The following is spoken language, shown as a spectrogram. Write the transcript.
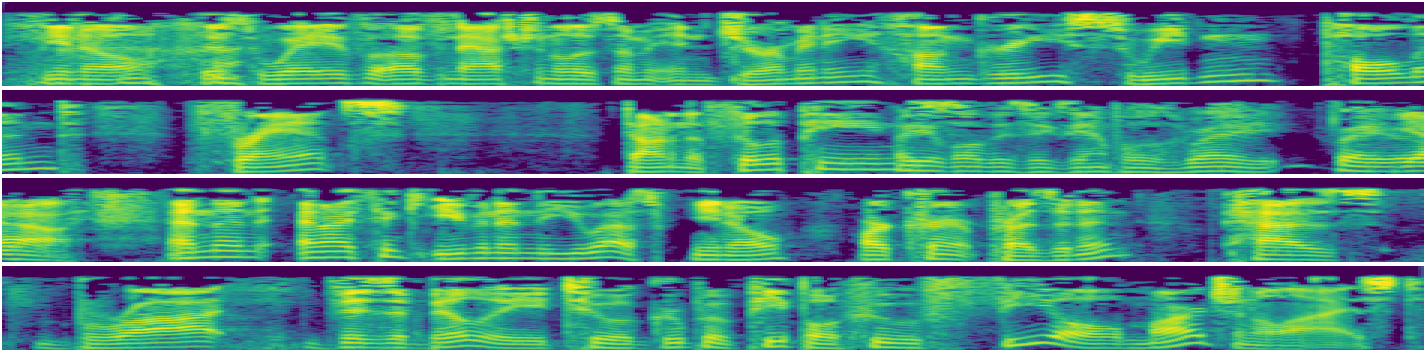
you know, this wave of nationalism in Germany, Hungary, Sweden, Poland, France, down in the Philippines. Oh, you have all these examples, right? Right. Yeah, right. and then and I think even in the U.S., you know, our current president has brought visibility to a group of people who feel marginalized.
